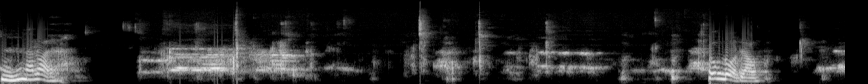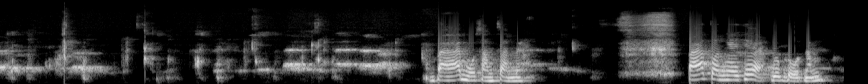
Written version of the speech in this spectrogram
อืมอร่อยอะลูกโดดเราป้าหมูสามสันไหมป้าตอนไงแค่ลูกโดดน้ำ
